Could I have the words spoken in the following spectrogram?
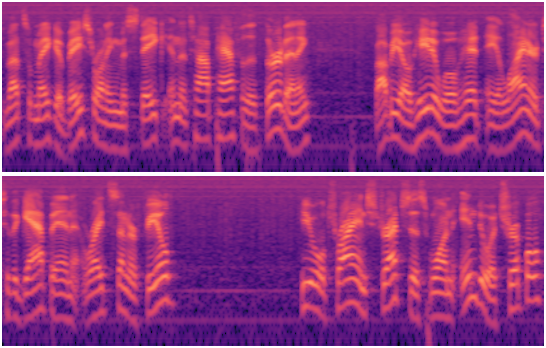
The Mets will make a base running mistake in the top half of the third inning. Bobby Ojeda will hit a liner to the gap in right center field. He will try and stretch this one into a triple,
